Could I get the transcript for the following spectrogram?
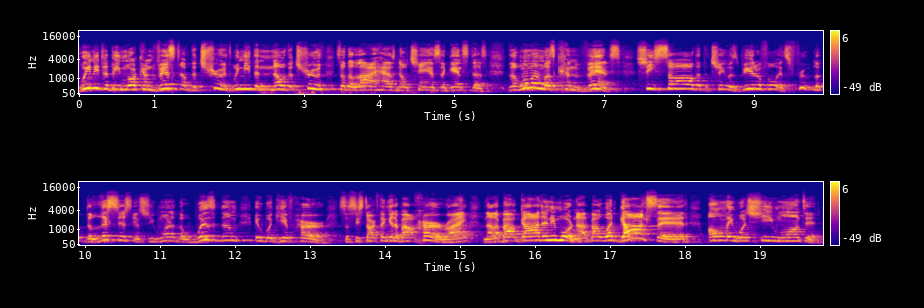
We need to be more convinced of the truth. We need to know the truth so the lie has no chance against us. The woman was convinced. She saw that the tree was beautiful, its fruit looked delicious, and she wanted the wisdom it would give her. So she started thinking about her, right? Not about God anymore, not about what God said, only what she wanted.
